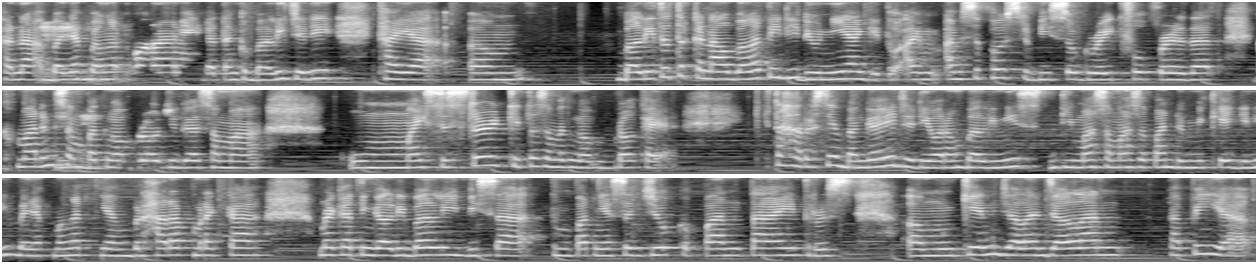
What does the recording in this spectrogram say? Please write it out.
karena hmm. banyak banget orang yang datang ke Bali jadi kayak um, Bali itu terkenal banget nih di dunia gitu. I'm I'm supposed to be so grateful for that. Kemarin hmm. sempat ngobrol juga sama um, my sister, kita sempat ngobrol kayak kita harusnya bangga ya jadi orang Bali ini di masa-masa pandemi kayak gini banyak banget yang berharap mereka mereka tinggal di Bali bisa tempatnya sejuk ke pantai terus um, mungkin jalan-jalan tapi ya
